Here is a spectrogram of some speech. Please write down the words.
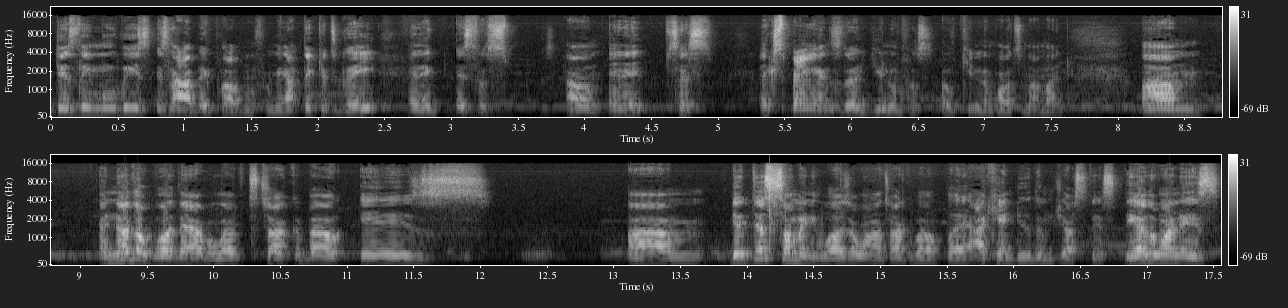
Disney movies is not a big problem for me. I think it's great, and it, it's um, and it just expands the universe of Kingdom Hearts in my mind. Um, another world that I would love to talk about is, um, there, there's so many worlds I want to talk about, but I can't do them justice. The other one is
